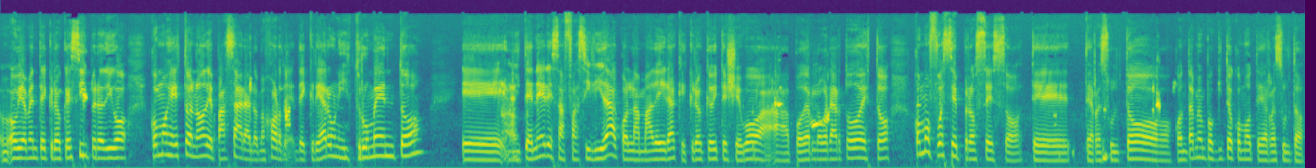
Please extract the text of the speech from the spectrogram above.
Obviamente creo que sí, pero digo, ¿cómo es esto, no? De pasar a lo mejor, de, crear un instrumento eh, y tener esa facilidad con la madera que creo que hoy te llevó a, poder lograr todo esto. ¿Cómo fue ese proceso? ¿Te, te resultó? Contame un poquito cómo te resultó.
